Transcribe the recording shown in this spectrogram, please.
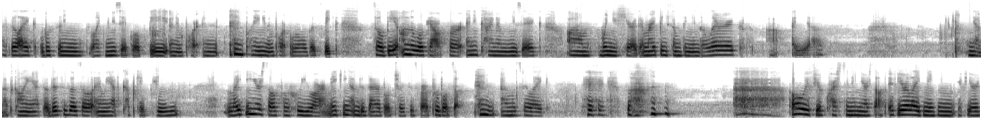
I feel like listening, like music will be an important, playing an important role this week. So be on the lookout for any kind of music um, when you hear. There might be something in the lyrics. Uh, yes. Yeah, that's calling it. So this is also, and we have cupcake tea. Liking yourself for who you are, making undesirable choices for approval. So I almost feel like, so, oh, if you're questioning yourself, if you're like making, if you're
